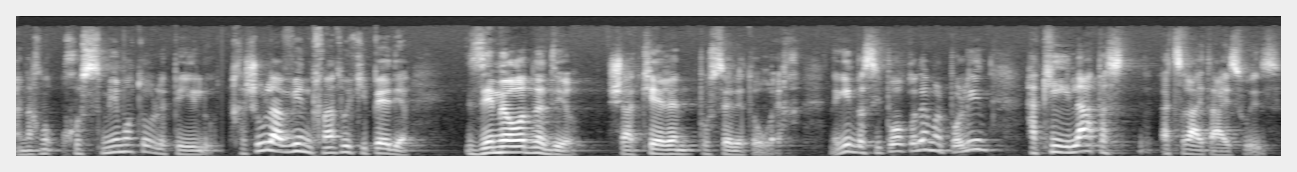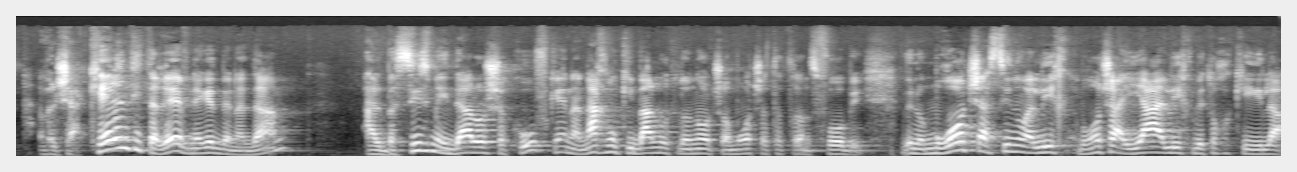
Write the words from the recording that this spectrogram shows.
אנחנו חוסמים אותו לפעילות. חשוב להבין מבחינת ויקיפדיה, זה מאוד נדיר שהקרן פוסלת עורך. נגיד בסיפור הקודם על פולין, הקהילה פס... עצרה את אייסוויז. אבל שהקרן תתערב נגד בן אדם, על בסיס מידע לא שקוף, כן, אנחנו קיבלנו תלונות שאומרות שאתה טרנספובי, ולמרות שעשינו הליך, למרות שהיה הליך בתוך הקהילה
